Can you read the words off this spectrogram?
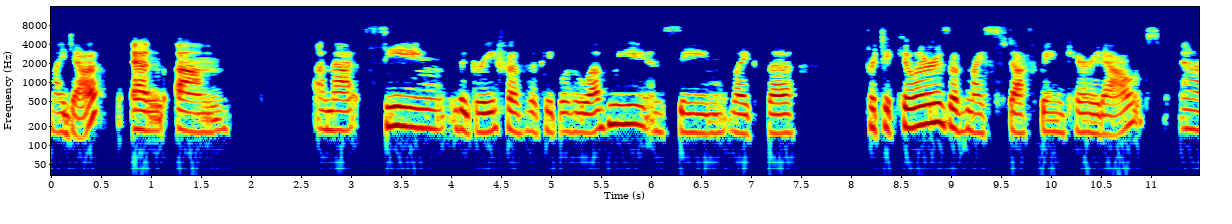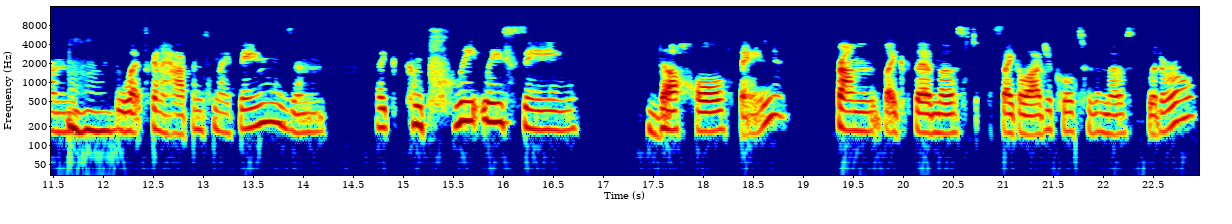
my death and um, I'm at seeing the grief of the people who love me and seeing like the particulars of my stuff being carried out and mm-hmm. what's going to happen to my things and like completely seeing the whole thing from like the most psychological to the most literal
